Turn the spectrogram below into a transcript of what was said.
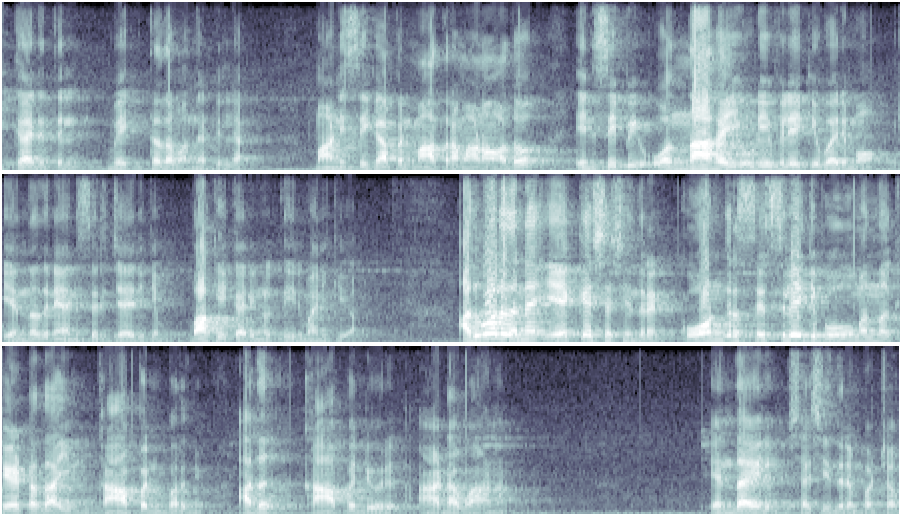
ഇക്കാര്യത്തിൽ വ്യക്തത വന്നിട്ടില്ല. മാണി സി കാപ്പൻ മാത്രമാണോ അതോ എൻ സി പി ഒന്നാകെ യു ഡി എഫിലേക്ക് വരുമോ എന്നതിനെ അനുസരിച്ചായിരിക്കും ബാക്കി കാര്യങ്ങൾ തീരുമാനിക്കുക. അതുപോലെ തന്നെ എ കെ ശശീന്ദ്രൻ കോൺഗ്രസ് എസിലേക്ക് പോകുമെന്ന് കേട്ടതായും കാപ്പൻ പറഞ്ഞു. അത് കാപ്പന്റെ ഒരു അടവാണ്. എന്തായാലും ശശീന്ദ്രൻ പക്ഷം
